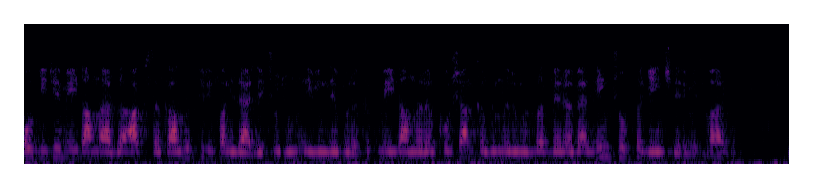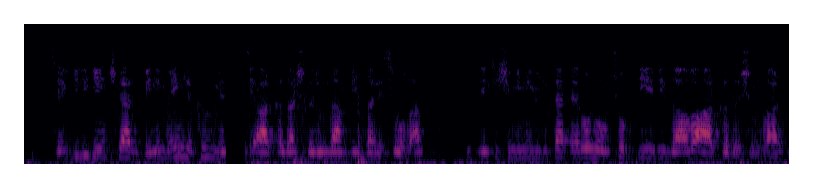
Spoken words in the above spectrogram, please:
O gece meydanlarda aksakallı prifanilerde çocuğunu evinde bırakıp meydanlara koşan kadınlarımızla beraber en çok da gençlerimiz vardı. Sevgili gençler benim en yakın mesleği arkadaşlarımdan bir tanesi olan, iletişimini yürüten Erol Olçok diye bir dava arkadaşım vardı.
